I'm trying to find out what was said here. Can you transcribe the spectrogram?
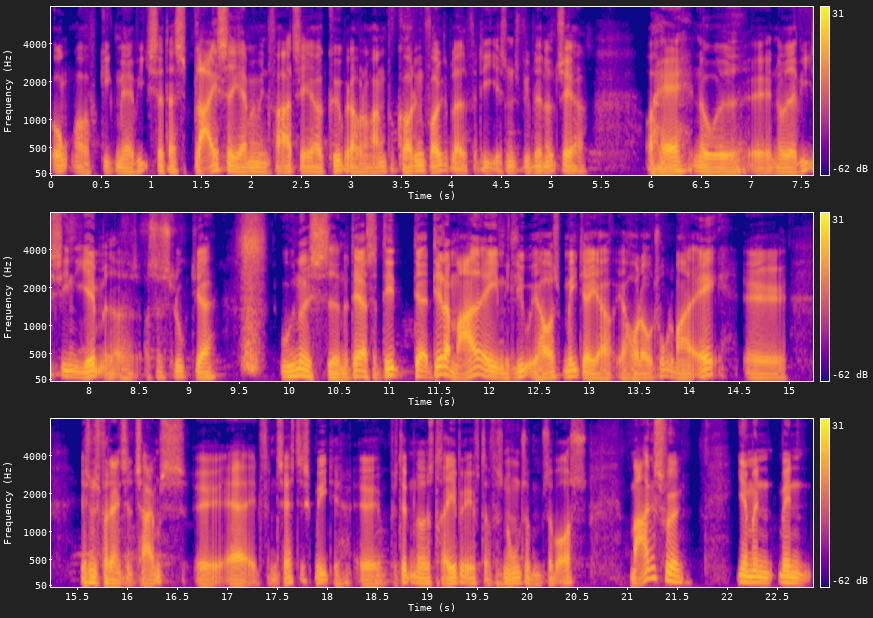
ung og gik med aviser, der splejsede jeg med min far til at købe et abonnement på Kolding Folkeblad, fordi jeg synes, vi bliver nødt til at, at have noget, øh, noget avis ind i hjemmet, og, og så slugte jeg udenrigssiderne der. Så det, det, det er der meget af i mit liv. Jeg har også medier, jeg, jeg holder utrolig meget af. Øh, jeg synes, Financial Times øh, er et fantastisk medie. Øh, bestemt noget at stræbe efter for sådan nogen som, som os. Markedsføring. Jamen, men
